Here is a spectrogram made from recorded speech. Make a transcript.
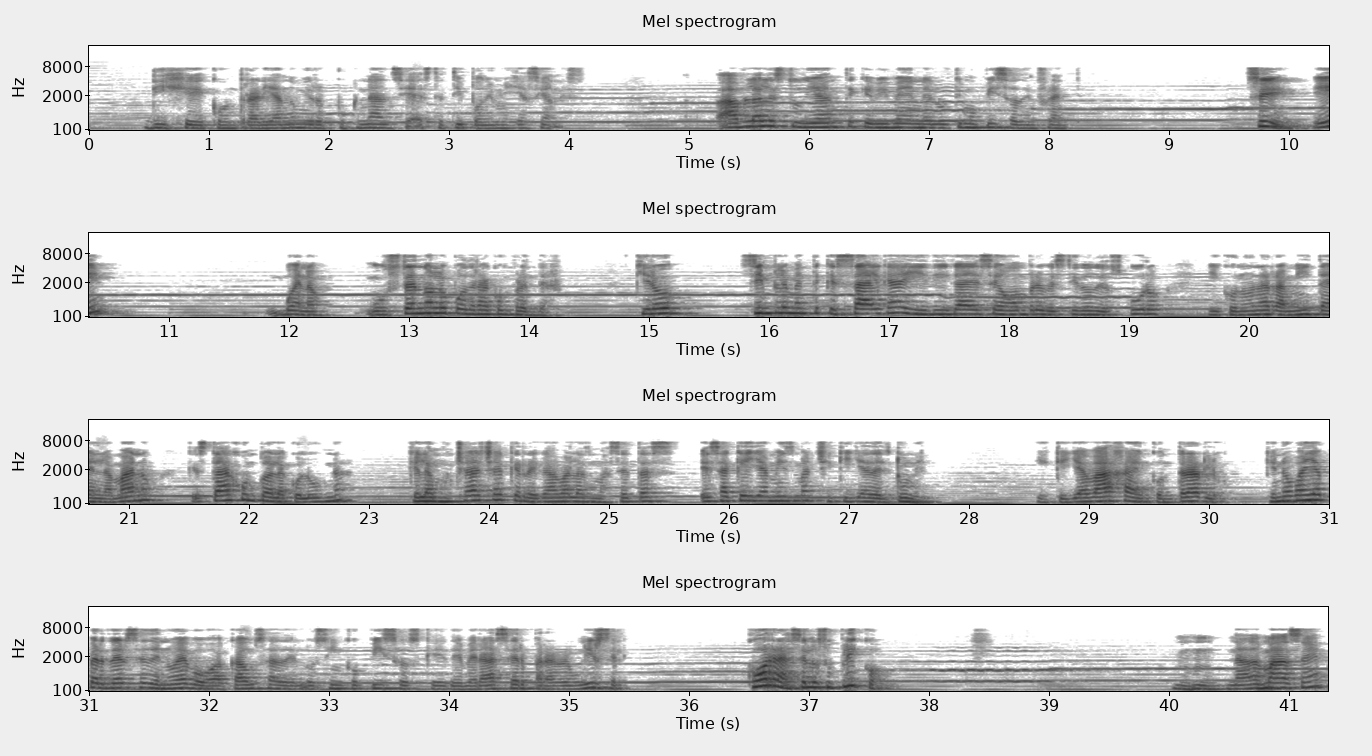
dije, contrariando mi repugnancia a este tipo de humillaciones. Habla al estudiante que vive en el último piso de enfrente. Sí, ¿y? Bueno, usted no lo podrá comprender. Quiero simplemente que salga y diga a ese hombre vestido de oscuro y con una ramita en la mano que está junto a la columna que la muchacha que regaba las macetas es aquella misma chiquilla del túnel y que ya baja a encontrarlo que no vaya a perderse de nuevo a causa de los cinco pisos que deberá hacer para reunírsele. Corra, se lo suplico. Nada más, ¿eh?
